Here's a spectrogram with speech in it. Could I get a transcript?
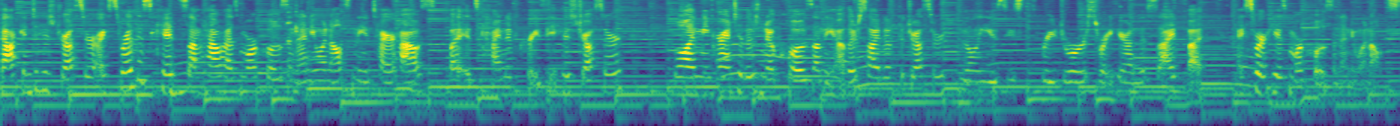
back into his dresser. I swear this kid somehow has more clothes than anyone else in the entire house, but it's kind of crazy. His dresser, well, I mean, granted, there's no clothes on the other side of the dresser. We only use these three drawers right here on this side, but I swear he has more clothes than anyone else.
